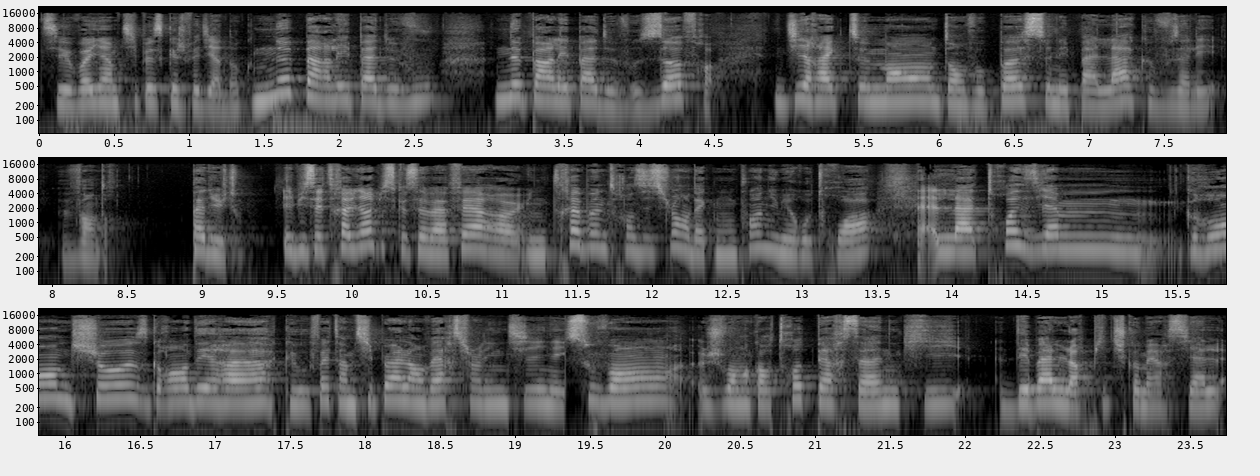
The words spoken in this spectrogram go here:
Si vous voyez un petit peu ce que je veux dire. Donc ne parlez pas de vous, ne parlez pas de vos offres, directement dans vos posts, ce n'est pas là que vous allez vendre. Pas du tout. Et puis c'est très bien puisque ça va faire euh, une très bonne transition avec mon point numéro 3. La troisième grande chose, grande erreur que vous faites un petit peu à l'envers sur LinkedIn. Et souvent, je vois encore trop de personnes qui déballent leur pitch commercial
